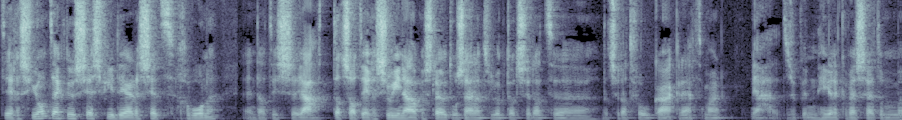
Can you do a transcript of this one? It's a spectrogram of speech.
tegen Siontek dus 6-4 derde set gewonnen. En dat, is, uh, ja, dat zal tegen Serena ook een sleutel zijn natuurlijk, dat ze dat, dat ze dat voor elkaar krijgt. Maar ja, het is ook een heerlijke wedstrijd om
